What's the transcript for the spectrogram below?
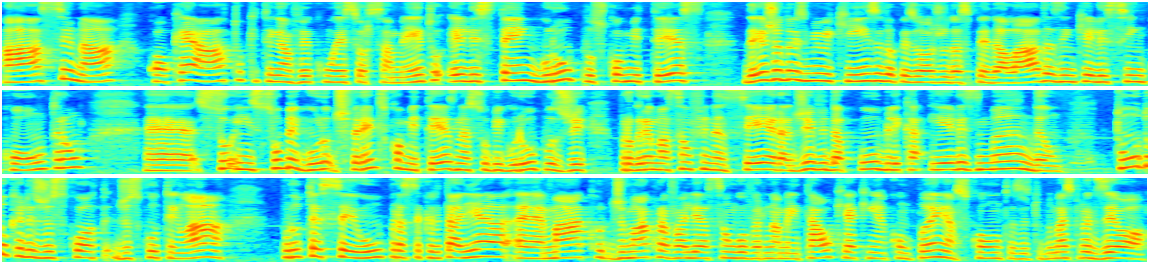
a assinar qualquer ato que tenha a ver com esse orçamento. Eles têm grupos, comitês, desde 2015, do episódio das pedaladas, em que eles se encontram é, em diferentes comitês, né, subgrupos de programação financeira, dívida pública, e eles mandam tudo que eles discutem lá para o TCU, para a Secretaria é, macro, de Macroavaliação Governamental, que é quem acompanha as contas e tudo mais, para dizer, ó,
